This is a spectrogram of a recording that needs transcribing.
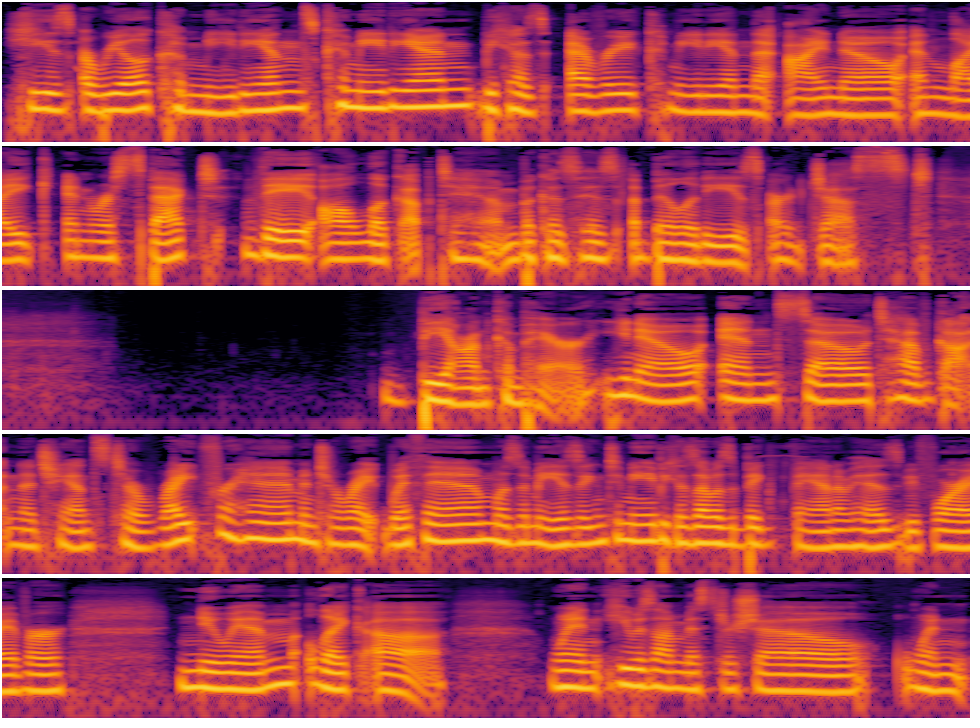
he's a real comedian's comedian because every comedian that I know and like and respect, they all look up to him because his abilities are just beyond compare, you know? And so to have gotten a chance to write for him and to write with him was amazing to me because I was a big fan of his before I ever knew him. Like, uh, when he was on Mr. Show, when,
